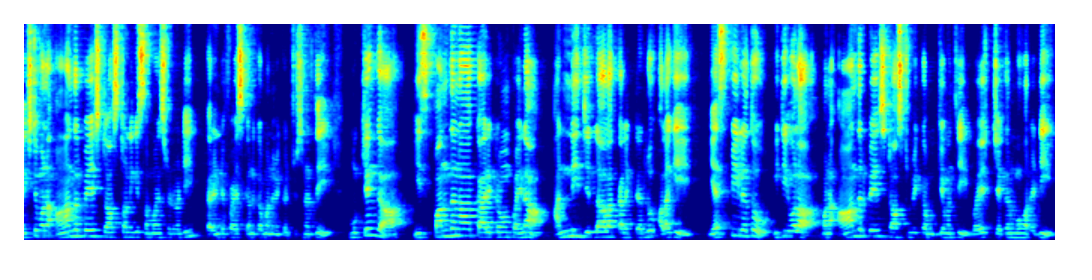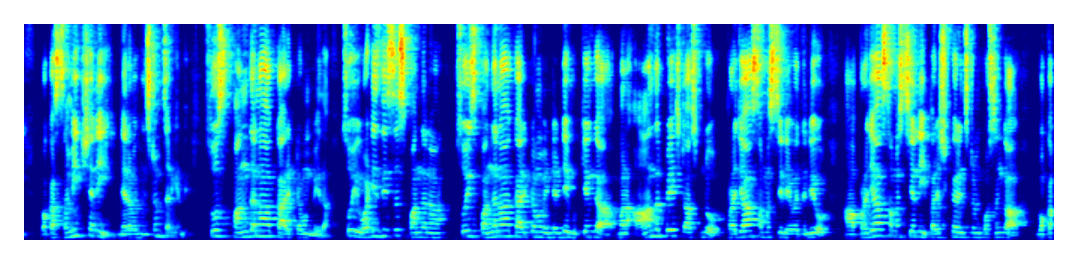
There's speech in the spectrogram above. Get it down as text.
నెక్స్ట్ మన ఆంధ్రప్రదేశ్ రాష్ట్రానికి సంబంధించినటువంటి కరెంట్ అఫైర్స్ కనుక మనం ఇక్కడ చూసినట్లయితే ముఖ్యంగా ఈ స్పందన కార్యక్రమం పైన అన్ని జిల్లాల కలెక్టర్లు అలాగే ఎస్పీలతో ఇటీవల మన ఆంధ్రప్రదేశ్ రాష్ట్రం యొక్క ముఖ్యమంత్రి వైఎస్ జగన్మోహన్ రెడ్డి ఒక సమీక్షని నిర్వహించడం జరిగింది. సో స్పందన కార్యక్రమం మీద. So what is this Spandana? So ఈ స్పందన కార్యక్రమం ఏంటంటే ముఖ్యంగా మన ఆంధ్రప్రదేశ్ రాష్ట్రంలో ప్రజా సమస్యలు ఏవైతున్నాయో ఆ ప్రజా సమస్యల్ని పరిష్కరించడం కోసంగా ఒక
